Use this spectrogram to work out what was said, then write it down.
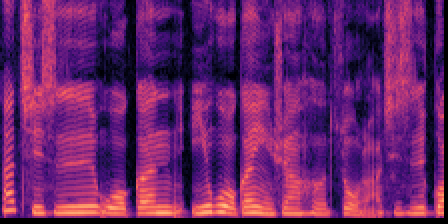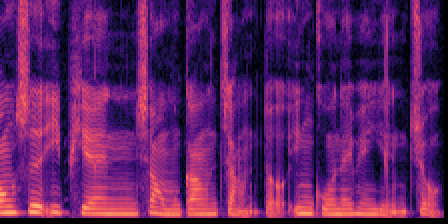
那其实我跟以我跟尹轩合作啦，其实光是一篇像我们刚刚讲的英国那篇研究。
